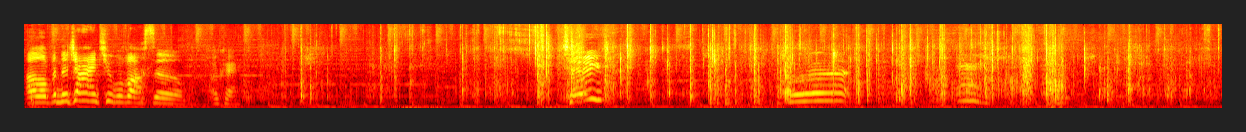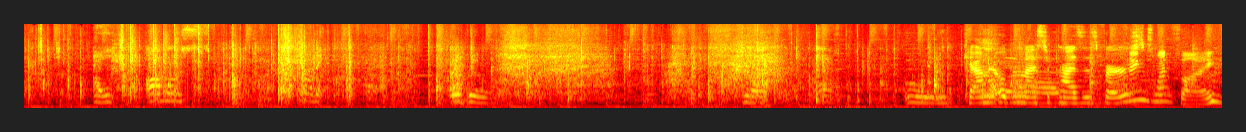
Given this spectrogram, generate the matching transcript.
I'll open the giant tube of awesome. Okay. Tape. Uh, I almost got it open. Okay, I'm gonna open my surprises first. Things went flying.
